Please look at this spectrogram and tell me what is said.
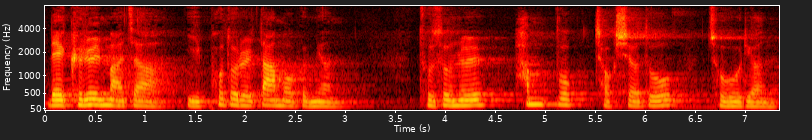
내 그를 맞아 이 포도를 따먹으면 두 손을 한뿍 적셔도 좋으련.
